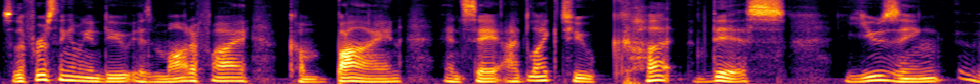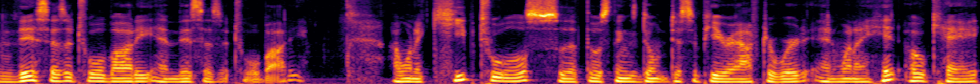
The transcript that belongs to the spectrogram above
So the first thing I'm going to do is modify, combine, and say I'd like to cut this using this as a tool body and this as a tool body. I want to keep tools so that those things don't disappear afterward. And when I hit OK,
